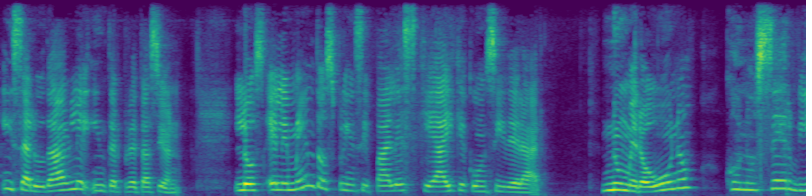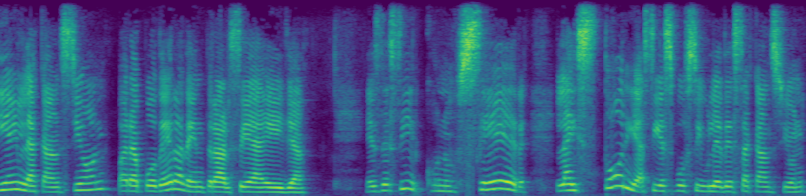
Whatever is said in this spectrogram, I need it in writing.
y saludable interpretación. Los elementos principales que hay que considerar. Número uno, conocer bien la canción para poder adentrarse a ella. Es decir, conocer la historia, si es posible, de esa canción.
